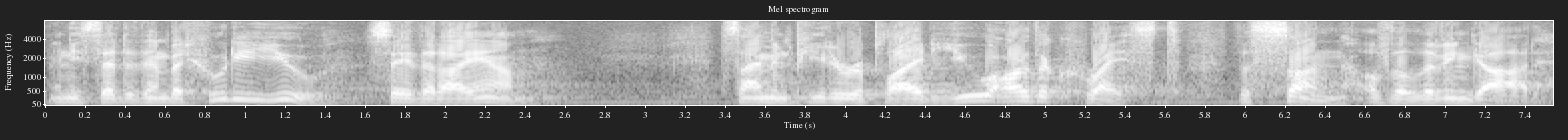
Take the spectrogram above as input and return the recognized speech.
And he said to them, But who do you say that I am? Simon Peter replied, You are the Christ, the Son of the living God.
